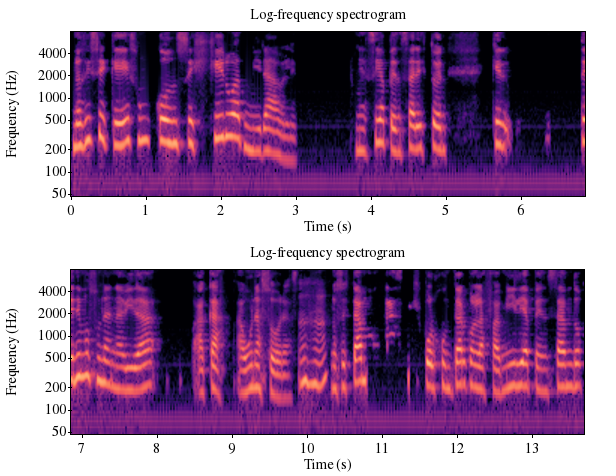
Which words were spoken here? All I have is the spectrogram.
Nos dice que es un consejero admirable. Me hacía pensar esto en que tenemos una Navidad acá, a unas horas. Nos estamos por juntar con la familia pensando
